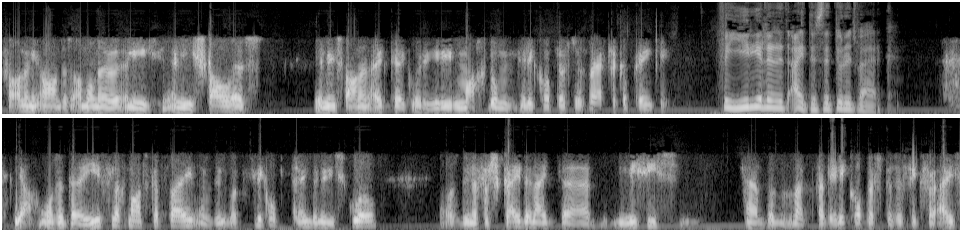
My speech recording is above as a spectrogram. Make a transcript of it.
veral in die aand as almal nou in die in die stal is en mense staan en uitkyk oor hierdie magdom helikopters. Dis werklik 'n prentjie. Vir hier julle dit uit, is dit hoe dit werk? Ja, ons het 'n huurvlugmaatskappy, ons doen ook vliegopleiding binne die skool. Ons doen 'n verskeidenheid uh missies uh, wat wat helikopters spesifiek vereis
